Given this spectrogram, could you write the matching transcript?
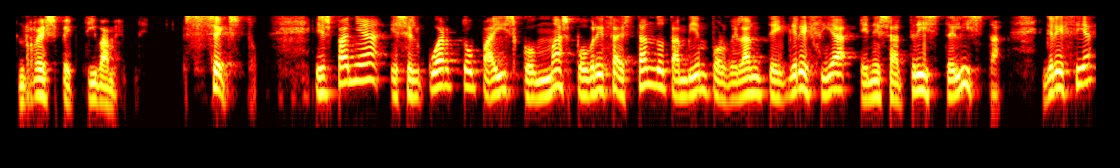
respectivamente. Sexto, España es el cuarto país con más pobreza, estando también por delante Grecia en esa triste lista. Grecia,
